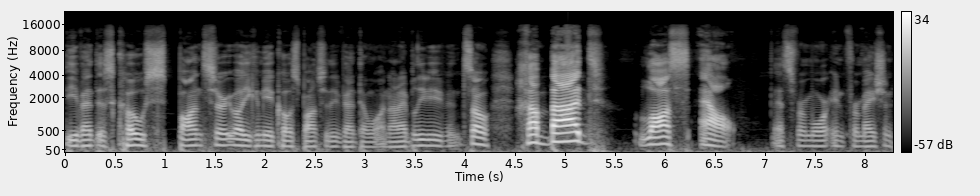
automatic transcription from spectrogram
The event is co-sponsored. Well, you can be a co-sponsor of the event and whatnot. I believe even so. Chabad Los Al. That's for more information.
